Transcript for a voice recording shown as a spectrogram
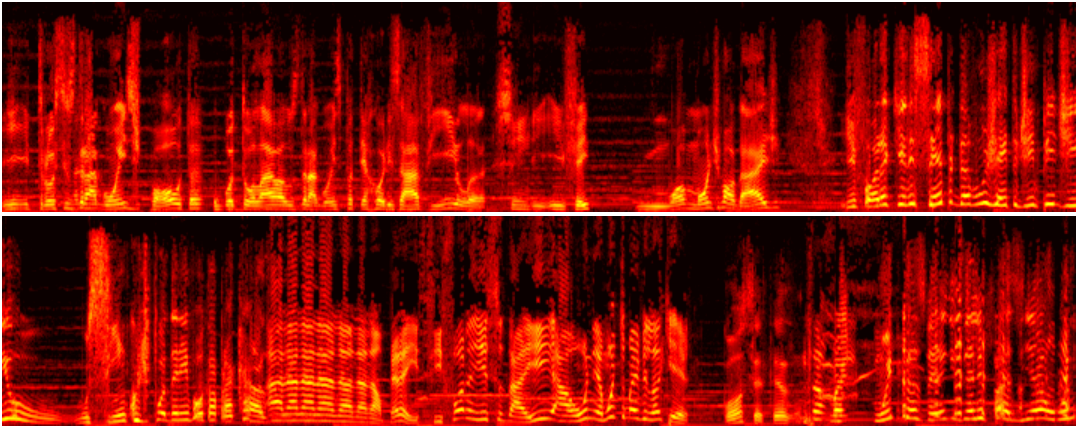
e, e trouxe os dragões de volta, botou lá os dragões pra terrorizar a vila. Sim. E, e fez um mo- monte de maldade. E fora que ele sempre dava um jeito de impedir o- os cinco de poderem voltar pra casa. Ah, não, não, não, não, não, não. Pera aí. Se for isso daí, a Uni é muito mais vilã que ele. Com certeza. Não, mas muitas vezes ele fazia a Uni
